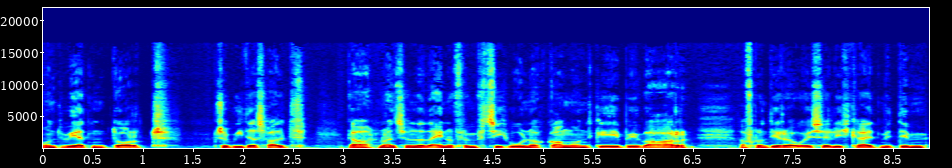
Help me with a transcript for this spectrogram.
und werden dort, so wie das halt ja, 1951 wohl noch gang und gäbe war, aufgrund ihrer Äußerlichkeit mit dem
